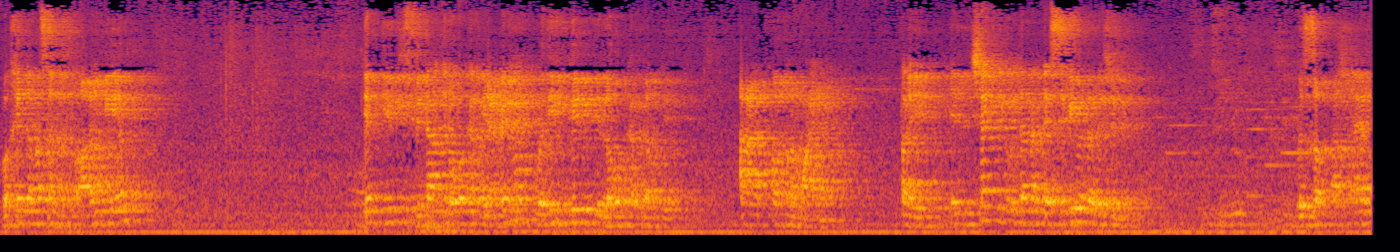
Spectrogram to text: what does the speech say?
واخدها مثلا في IBM دي ال duties بتاعته اللي هو كان بيعملها ودي الفيلم اللي هو كان بيقضيها قعد فتره معينه الشكل اللي قدامك ده في ولا resume؟ بالظبط عشان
